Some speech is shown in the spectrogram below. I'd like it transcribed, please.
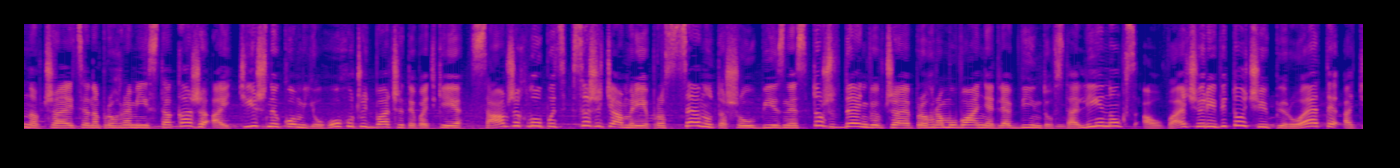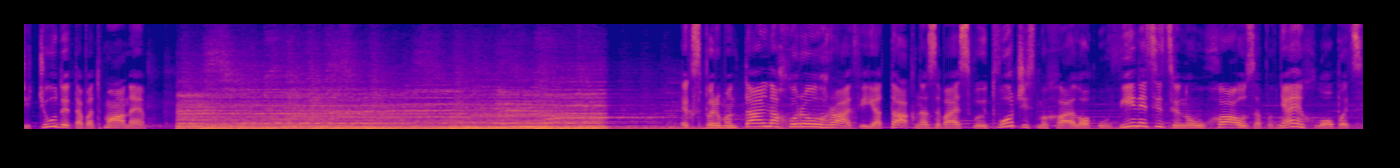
навчається на програміста. каже, айтішником його хочуть бачити батьки. Сам же хлопець все життя мріє про сцену та шоу-бізнес. Тож вдень вивчає програмування для Windows та Linux, а увечері відточує піруети, атітюди та батмани. Експериментальна хореографія так називає свою творчість Михайло. У Вінниці це ноу-хау, запевняє хлопець.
